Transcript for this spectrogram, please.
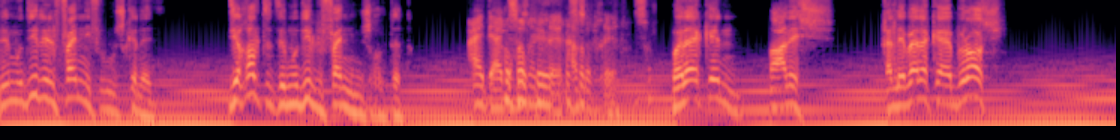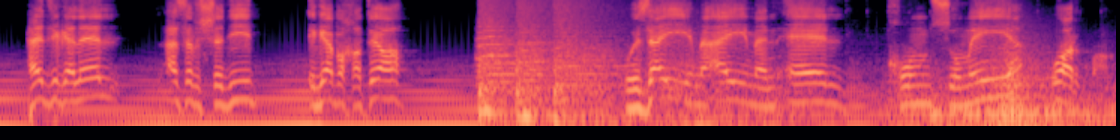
للمدير الفني في المشكلة دي. دي غلطة المدير الفني مش غلطته عادي عادي حصل خير حصل خير. ولكن معلش خلي بالك يا ابراشي هادي جلال للأسف الشديد إجابة خاطئة. وزي ما أيمن قال 504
